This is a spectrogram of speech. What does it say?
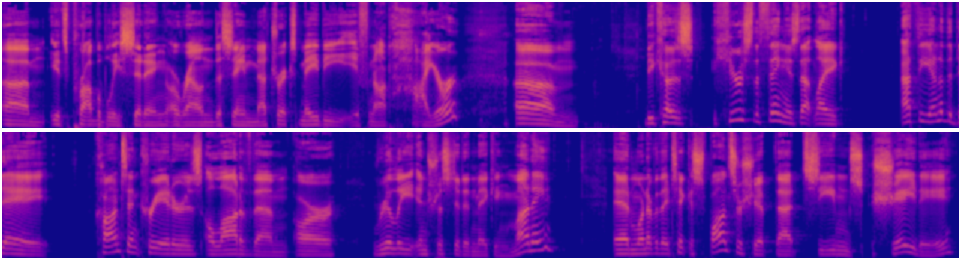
um, it's probably sitting around the same metrics, maybe if not higher. Um, because here's the thing is that, like, at the end of the day, content creators, a lot of them are really interested in making money. And whenever they take a sponsorship that seems shady,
